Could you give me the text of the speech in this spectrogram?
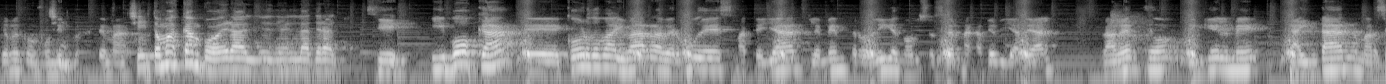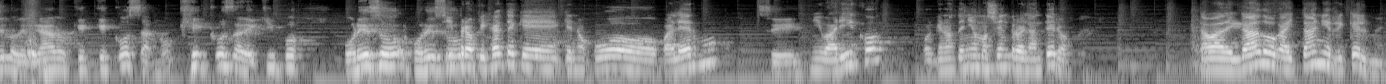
yo me confundí con el tema. Sí, Tomás Campos era el lateral. Sí, y Boca, eh, Córdoba, Ibarra, Bermúdez, Matellán, Clemente Rodríguez, Mauricio Serna, Javier Villarreal, Roberto, Riquelme, Gaitán, Marcelo Delgado, qué, qué cosa, ¿no? Qué cosa de equipo. Por eso, por eso. Sí, pero fíjate que, que no jugó Palermo, sí. ni Barijo, porque no teníamos centro delantero. Estaba Delgado, Gaitán y Riquelme.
